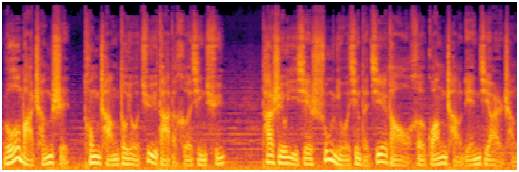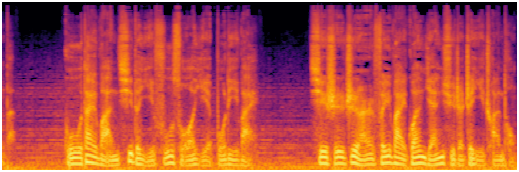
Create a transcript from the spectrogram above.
罗马城市通常都有巨大的核心区，它是由一些枢纽性的街道和广场连接而成的。古代晚期的以弗所也不例外。其实质而非外观延续着这一传统。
